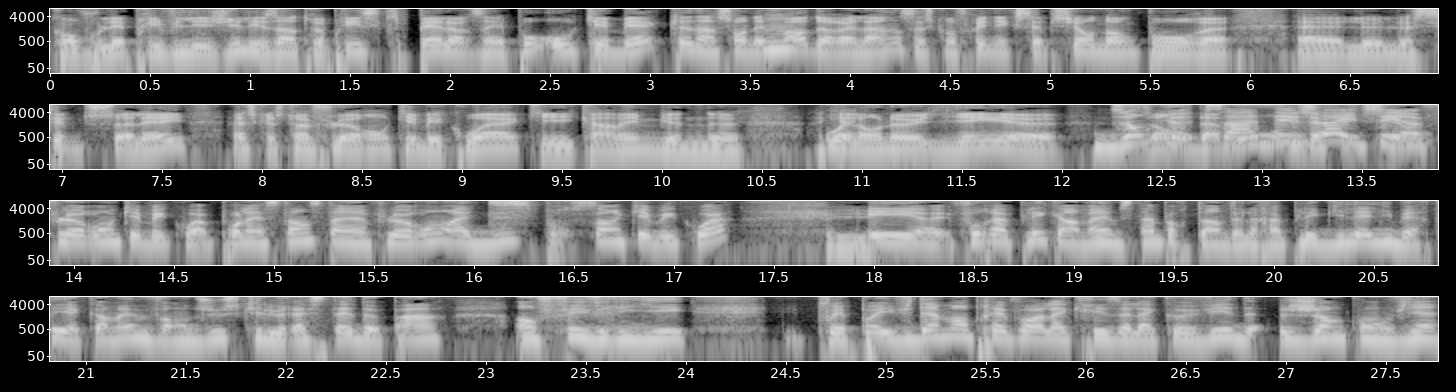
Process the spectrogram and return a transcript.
qu'on voulait privilégier les entreprises qui paient leurs impôts au Québec dans son effort mhm. de relance. Est-ce qu'on ferait une exception donc pour le, Cirque du Soleil? Est-ce que c'est un fleuron québécois qui est quand même une, à on a un lien disons, disons que ça a déjà été un fleuron québécois pour l'instant, c'est un fleuron à 10 québécois. Et il euh, faut rappeler quand même, c'est important de le rappeler, Guy La Liberté a quand même vendu ce qui lui restait de part en février. Il pouvait pas évidemment prévoir la crise de la COVID, j'en conviens,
